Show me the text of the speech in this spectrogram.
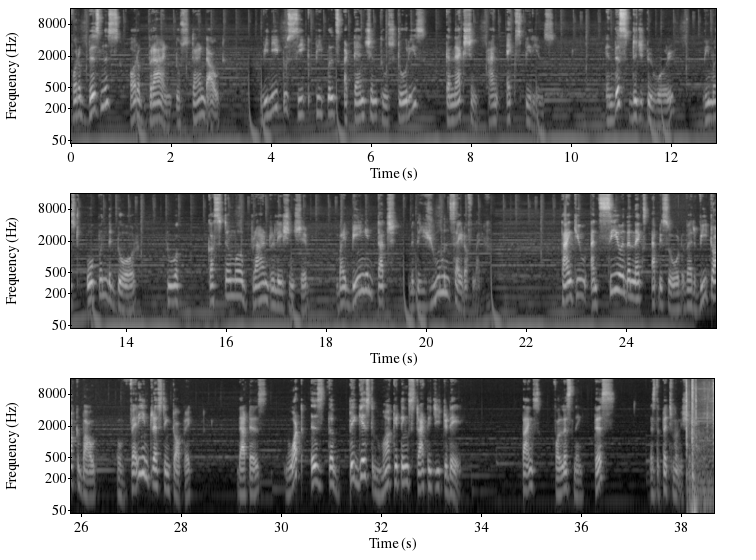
for a business or a brand to stand out, we need to seek people's attention through stories connection, and experience. In this digital world, we must open the door to a customer brand relationship by being in touch with the human side of life. Thank you, and see you in the next episode where we talk about a very interesting topic that is, what is the biggest marketing strategy today? Thanks for listening. This is the Pitch Muni Show.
